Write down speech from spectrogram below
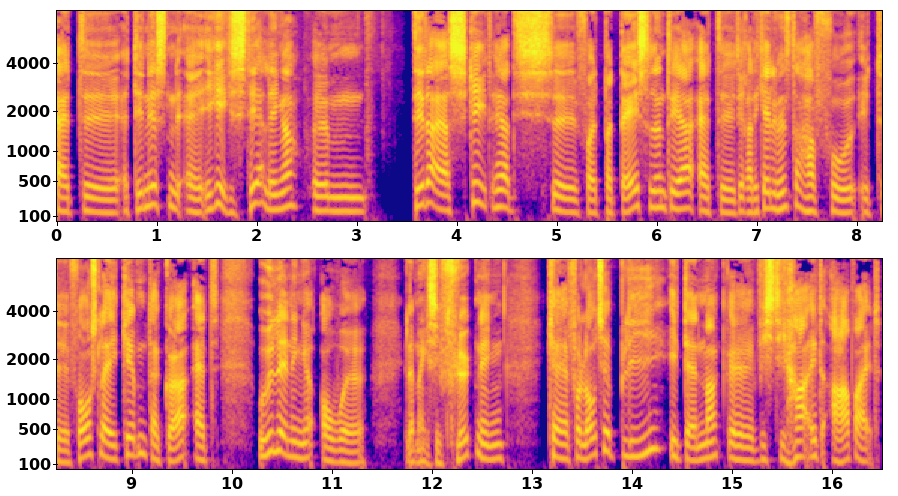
at, øh, at det næsten øh, ikke eksisterer længere. Øhm, det, der er sket her øh, for et par dage siden, det er, at øh, det radikale venstre har fået et øh, forslag igennem, der gør, at udlændinge og, øh, eller man kan sige flygtninge, kan få lov til at blive i Danmark, øh, hvis de har et arbejde.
